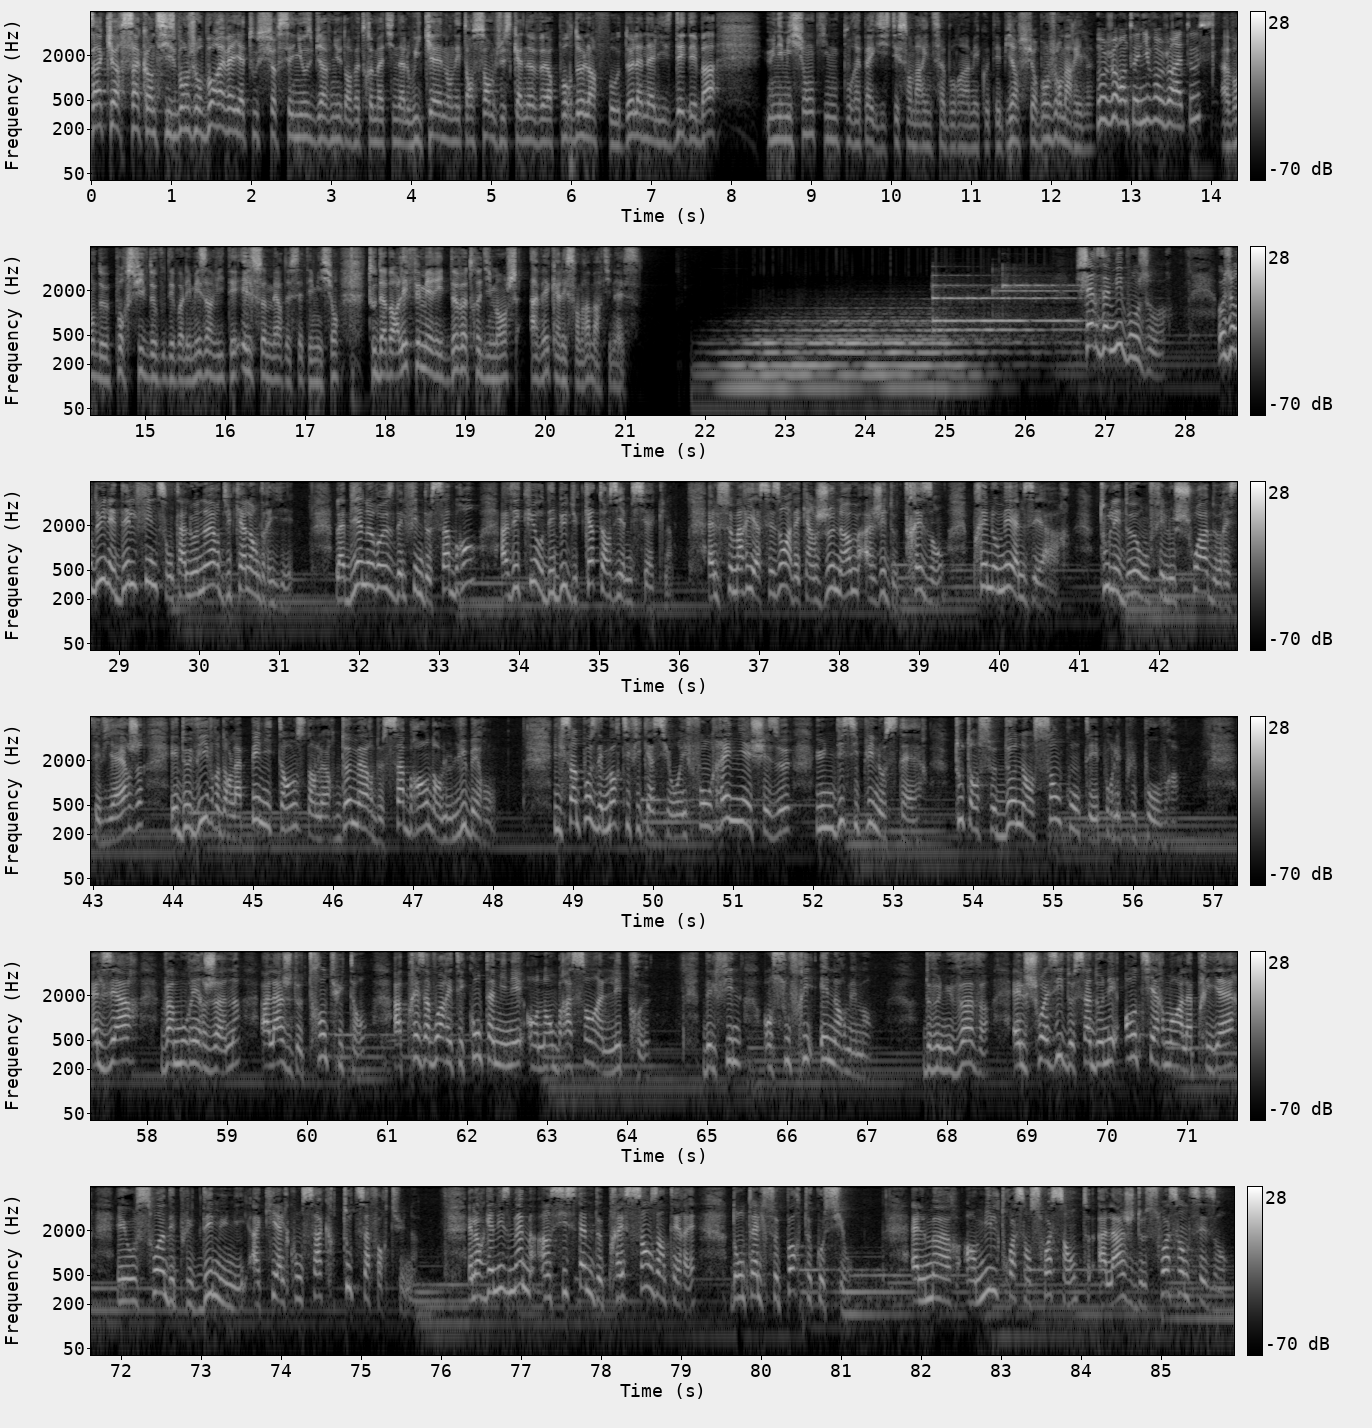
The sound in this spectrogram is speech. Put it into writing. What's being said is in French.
5h56, bonjour, bon réveil à tous sur CNews, bienvenue dans votre matinale week-end. On est ensemble jusqu'à 9h pour de l'info, de l'analyse, des débats. Une émission qui ne pourrait pas exister sans Marine Sabourin à mes côtés, bien sûr. Bonjour Marine. Bonjour Anthony, bonjour à tous. Avant de poursuivre, de vous dévoiler mes invités et le sommaire de cette émission, tout d'abord l'éphéméride de votre dimanche avec Alessandra Martinez. Chers amis, bonjour. Aujourd'hui, les Delphines sont à l'honneur du calendrier. La bienheureuse Delphine de Sabran a vécu au début du XIVe siècle. Elle se marie à 16 ans avec un jeune homme âgé de 13 ans, prénommé Elzéar. Tous les deux ont fait le choix de rester vierges et de vivre dans la pénitence dans leur demeure de Sabran dans le Luberon. Ils s'imposent des mortifications et font régner chez eux une discipline austère, tout en se donnant sans compter pour les plus pauvres. Elzéar va mourir jeune, à l'âge de 38 ans, après avoir été contaminée en embrassant un lépreux. Delphine en souffrit énormément. Devenue veuve, elle choisit de s'adonner entièrement à la prière et aux soins des plus démunis, à qui elle consacre toute sa fortune. Elle organise même un système de prêts sans intérêt dont elle se porte caution. Elle meurt en 1360 à l'âge de 76 ans.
